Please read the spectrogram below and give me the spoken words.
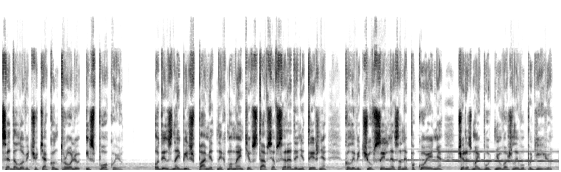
Це дало відчуття контролю і спокою. Один з найбільш пам'ятних моментів стався всередині тижня, коли відчув сильне занепокоєння через майбутню важливу подію.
